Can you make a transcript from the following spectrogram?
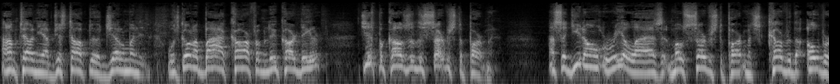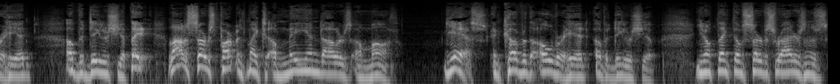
I'm telling you, I've just talked to a gentleman that was going to buy a car from a new car dealer just because of the service department. I said, You don't realize that most service departments cover the overhead of the dealership. They, a lot of service departments make a million dollars a month. Yes, and cover the overhead of a dealership. You don't think those service writers and those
